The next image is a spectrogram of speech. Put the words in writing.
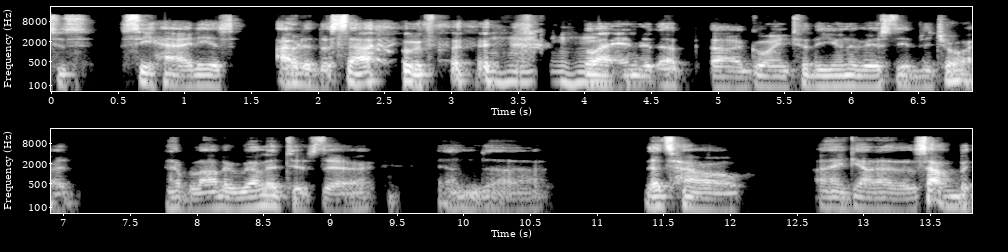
to see how it is out of the South. mm-hmm, mm-hmm. So I ended up uh, going to the University of Detroit. I have a lot of relatives there. And uh, that's how I got out of the South. But,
